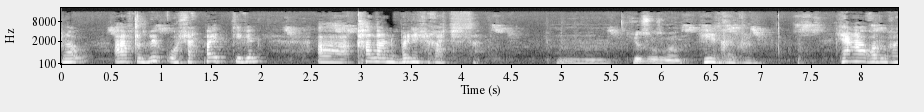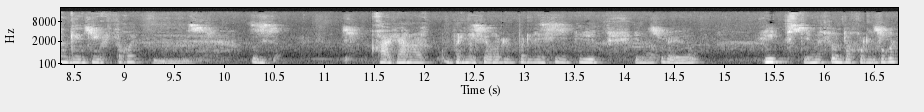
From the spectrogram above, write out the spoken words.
Мынау асылбек ошақбаев деген қаланың бірінші хатшысы жезқазған жезқазған жаңа құрылған кездегісі ғой жаңа бірнеше құрылып бірнеше жетпіс үштен құдай ау жетпісте ме сонда құрылды ғой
